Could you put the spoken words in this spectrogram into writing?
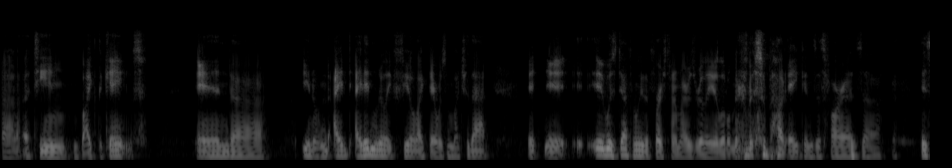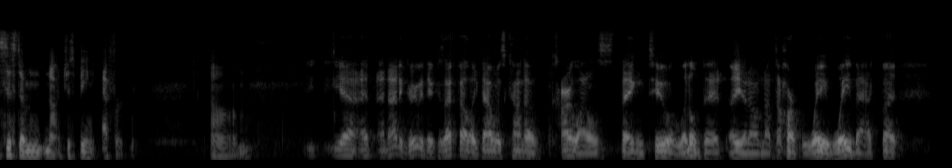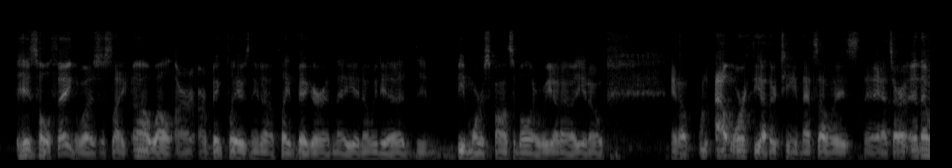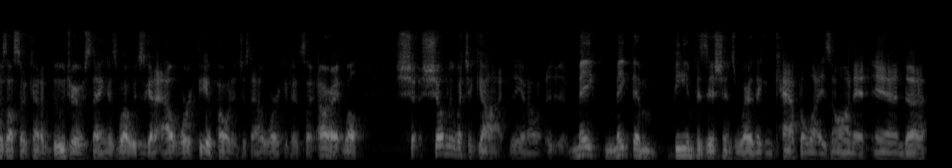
uh, a team like the Kings. And, uh, you know, I, I didn't really feel like there was much of that. It, it it was definitely the first time I was really a little nervous about Eakins as far as uh, his system not just being effort. Um, Yeah, and, I'd agree with you because I felt like that was kind of Carlyle's thing too, a little bit. uh, You know, not to harp way, way back, but his whole thing was just like, oh well, our, our big players need to play bigger, and they, you know, we need to be more responsible, or we gotta, you know, you know, outwork the other team. That's always the answer, and that was also kind of Boudreau's thing as well. We just got to outwork the opponent, just outwork it. It's like, all right, well, sh- show me what you got. You know, make make them be in positions where they can capitalize on it. And uh,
